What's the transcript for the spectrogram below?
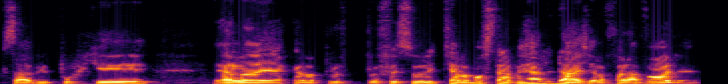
sabe? Porque ela é aquela professora que ela mostrava a realidade. Ela falava, olha,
